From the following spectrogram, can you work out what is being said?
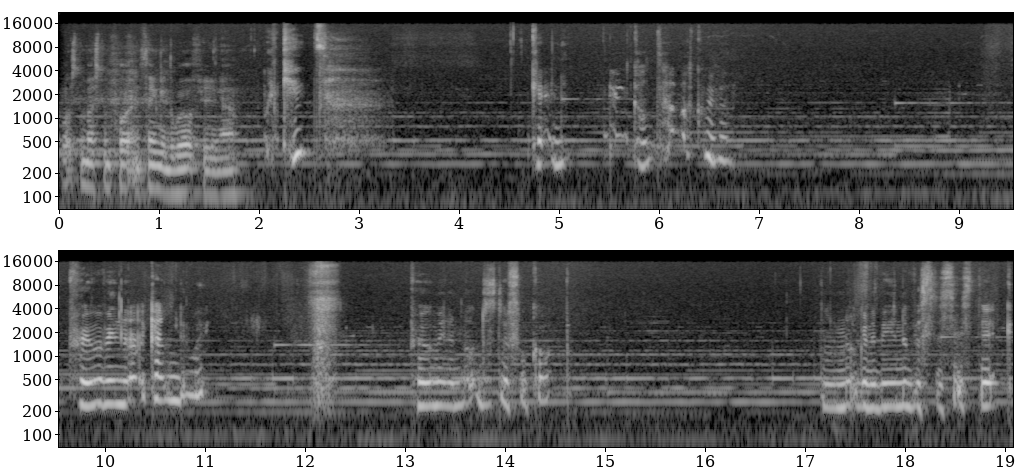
What's the most important thing in the world for you now? My kids. Getting, getting contact back with them. Proving that I can do it. Proving I'm not just a fuck up. I'm not going to be another statistic.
